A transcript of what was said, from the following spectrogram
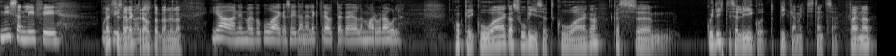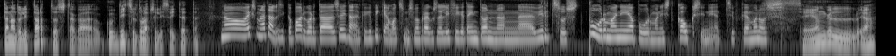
Nissan Leafi Läksid elektriauto peale üle? jaa, nüüd ma juba kuu aega sõidan elektriautoga ja olen maru rahul. Okei okay,, kuu aega, suvised kuu aega, kas äh, kui tihti sa liigud pikemaid distantse? ta, nad täna tulid Tartust, aga kui tihti sul tuleb sellist sõita ette? no eks ma nädalas ikka paar korda sõidan, et kõige pikem ots, mis ma praegu selle Leafiga teinud on, on äh, Virtsust Puurmani ja Puurmanist Kauksi, nii et niisugune mõnus. see on küll jah,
